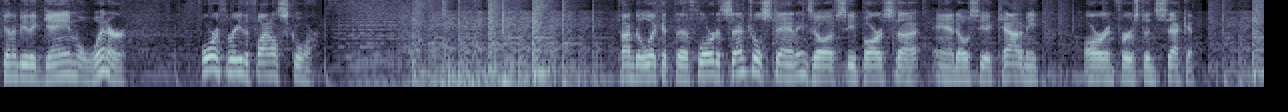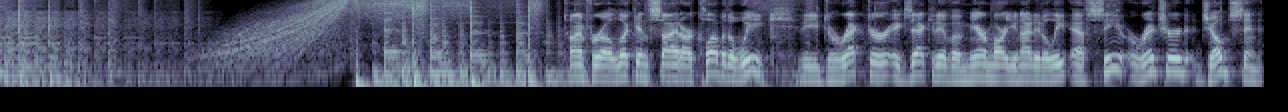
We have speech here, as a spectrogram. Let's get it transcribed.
going to be the game winner. 4-3 the final score. Time to look at the Florida Central standings. OFC Barca and OC Academy are in first and second. Time for a look inside our club of the week. The director executive of Miramar United Elite FC, Richard Jobson,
